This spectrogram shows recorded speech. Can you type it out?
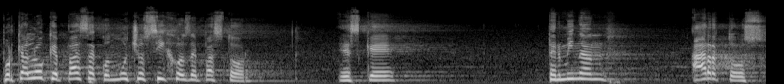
Porque algo que pasa con muchos hijos de pastor es que terminan hartos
